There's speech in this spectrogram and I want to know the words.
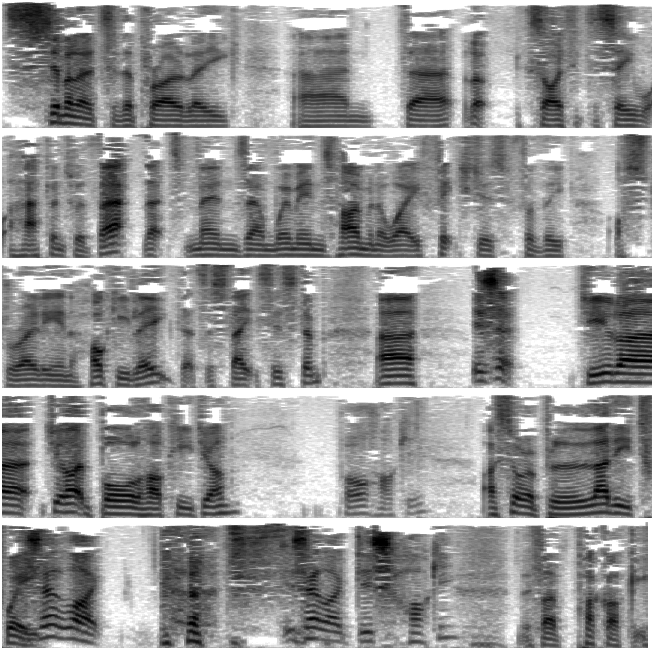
similar to the Pro League. And, uh, look, excited to see what happens with that. That's men's and women's home and away fixtures for the Australian Hockey League. That's a state system. Uh, Is it do you, uh, do you like ball hockey, John? ball hockey? I saw a bloody tweet. Is that like is that like disc hockey? It's like puck hockey.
